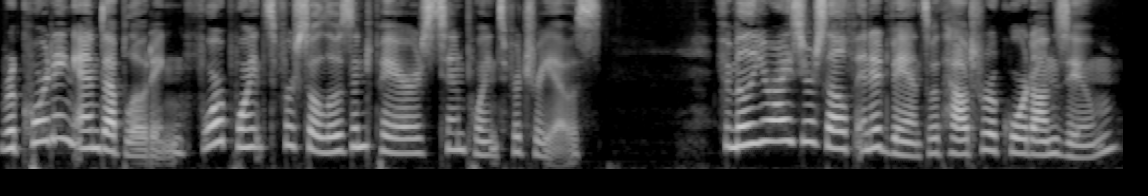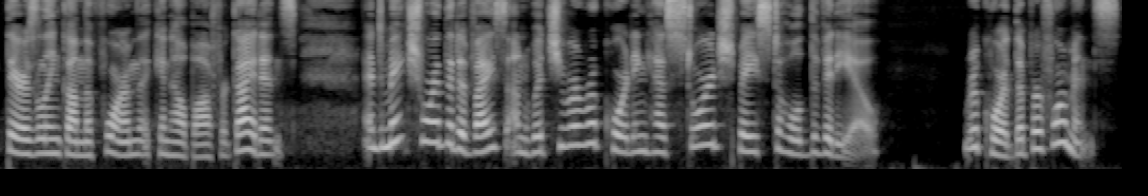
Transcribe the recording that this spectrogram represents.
Recording and uploading 4 points for solos and pairs, 10 points for trios. Familiarize yourself in advance with how to record on Zoom. There is a link on the forum that can help offer guidance. And make sure the device on which you are recording has storage space to hold the video. Record the performance.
